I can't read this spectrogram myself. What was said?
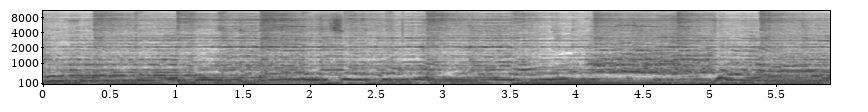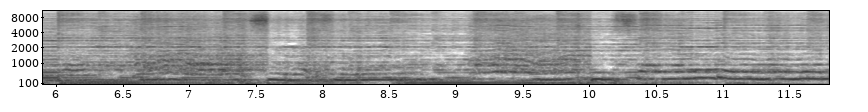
Bila bertemu Ucapkan Serak-serak Bersayang dengan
